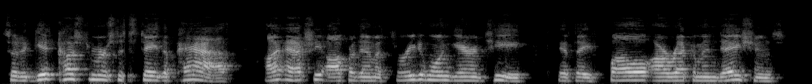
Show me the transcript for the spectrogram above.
So to get customers to stay the path i actually offer them a three to one guarantee if they follow our recommendations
